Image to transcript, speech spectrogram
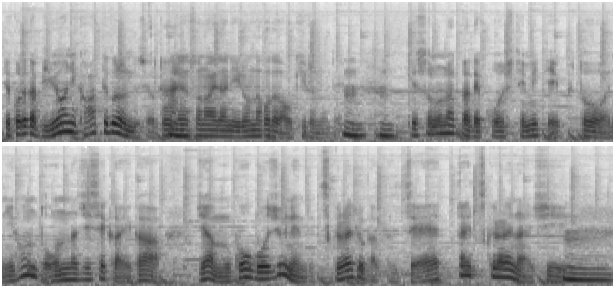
でこれが微妙に変わってくるんですよ。当然その間にいろんなことが起きるので。はい、でその中でこうして見ていくと日本と同じ世界がじゃあ向こう50年で作られるかって絶対作られないし、うん、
